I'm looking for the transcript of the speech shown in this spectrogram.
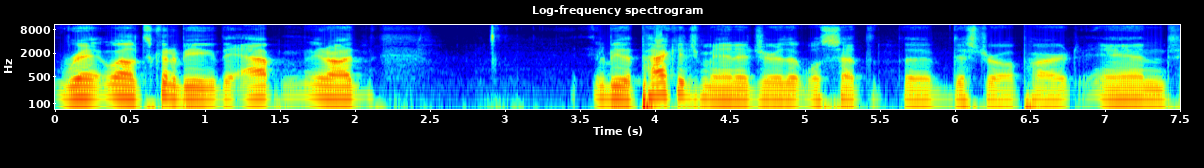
red. well, it's going to be the app. You know, it'll be the package manager that will set the, the distro apart, and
